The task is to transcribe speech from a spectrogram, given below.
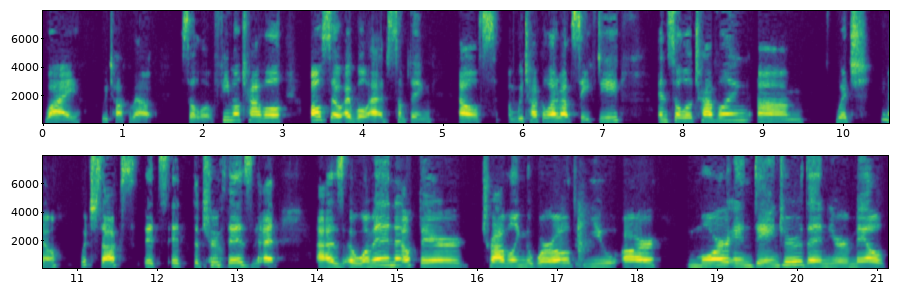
why we talk about solo female travel. Also, I will add something else. We talk a lot about safety and solo traveling, um, which you know, which sucks. It's it. The yeah. truth is that as a woman out there traveling the world, you are more in danger than your male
